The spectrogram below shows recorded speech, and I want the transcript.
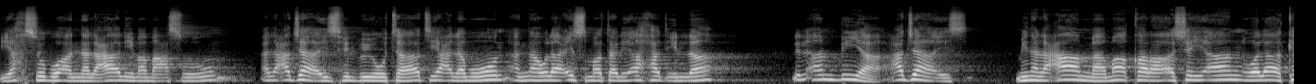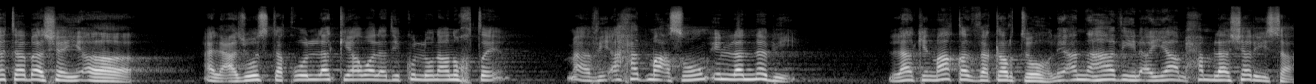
يحسب أن العالم معصوم. العجائز في البيوتات يعلمون أنه لا عصمة لأحد إلا للأنبياء. عجائز. من العامة ما قرأ شيئا ولا كتب شيئا. العجوز تقول لك يا ولدي كلنا نخطئ. ما في أحد معصوم إلا النبي. لكن ما قد ذكرته لأن هذه الأيام حملة شرسة.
